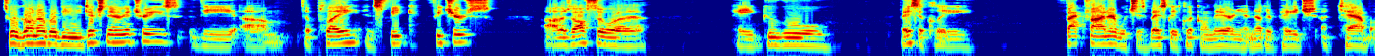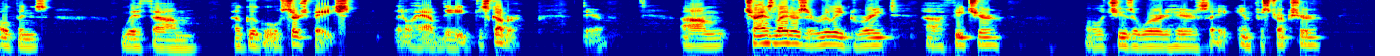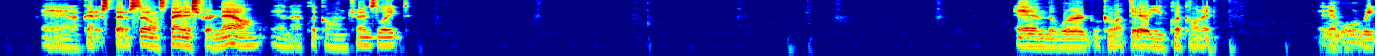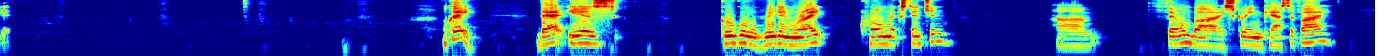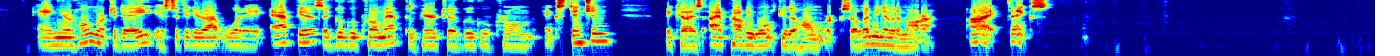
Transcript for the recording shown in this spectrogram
So we've gone over the dictionary entries, the um, the play and speak features. Uh, there's also a a Google basically fact finder, which is basically click on there and another page, a tab opens with um, a Google search page that'll have the discover there. Um, are a really great uh, feature. We'll choose a word here, say infrastructure and I've got it set on Spanish for now and I click on translate. And the word will come up there. You can click on it and it will read it. Okay. That is Google Read and Write Chrome extension um, filmed by Screencastify and your homework today is to figure out what a app is, a Google Chrome app compared to a Google Chrome extension, because I probably won't do the homework. So let me know tomorrow. All right, thanks.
